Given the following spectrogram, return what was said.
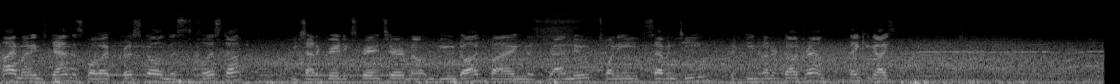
Hi, my name's Dan. This is my wife Crystal, and this is Callista. We just had a great experience here at Mountain View Dodge buying this brand new 2017 1500 Dodge Ram. Thank you, guys.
